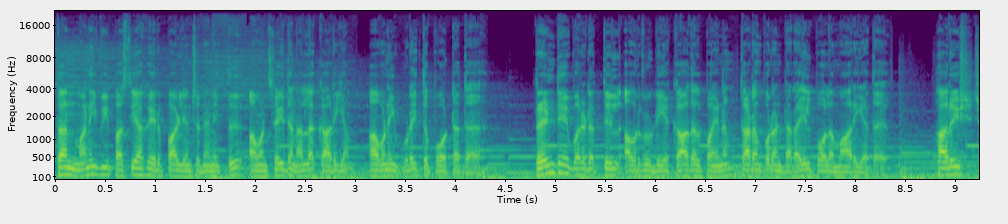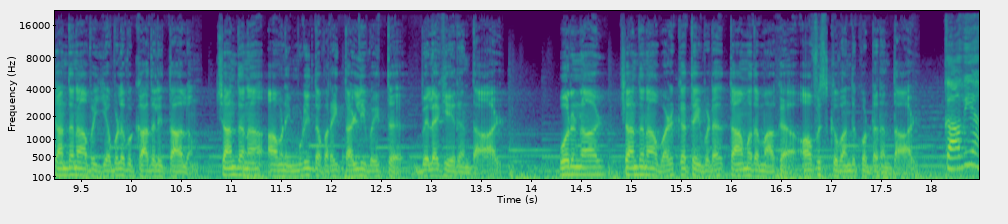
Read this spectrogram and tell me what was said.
தன் மனைவி பசியாக இருப்பாள் என்று நினைத்து அவன் செய்த நல்ல காரியம் அவனை உடைத்து போட்டது. ரெண்டே வருடத்தில் அவர்களுடைய காதல் பயணம் தடம் புரண்ட ரயில் போல மாறியது. ஹரிஷ் சந்தனாவை எவ்வளவு காதலித்தாலும் சந்தனா அவனை முடிந்தவரை தள்ளி வைத்து விலகி இருந்தாள் ஒரு நாள் சந்தனா வழக்கத்தை விட தாமதமாக ஆபீஸ்க்கு வந்து கொண்டிருந்தாள். காவியா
